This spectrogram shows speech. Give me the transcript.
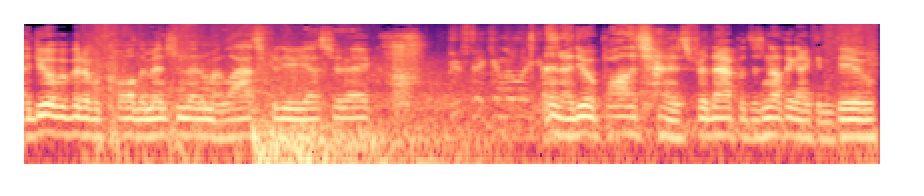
I do have a bit of a cold, I mentioned that in my last video yesterday, and I do apologize for that, but there's nothing I can do.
